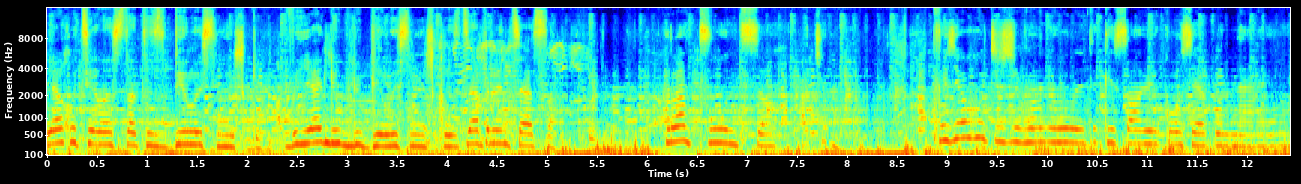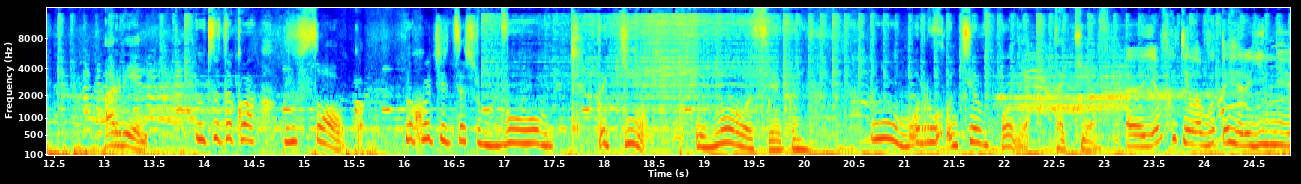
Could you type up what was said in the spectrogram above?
Я хотіла стати з білосніжки, бо я люблю білосніжку. Це принцеса. Рапунця. А чому? Бо я хочу, щоб в мене були такі самі коси, як у неї. Арель. Ну це така висока. Ну хочеться, щоб було такі волоси, як. Ну, ру- червоні такі. Е, Я б хотіла бути героїнею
